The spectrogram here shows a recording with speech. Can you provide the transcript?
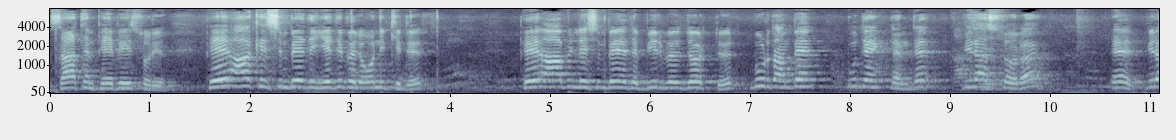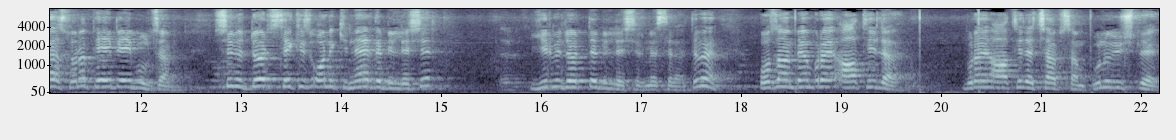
Zaten PB'yi soruyor. PA kesim B'de 7 bölü 12'dir. PA birleşim B'de 1 bölü 4'tür. Buradan ben bu denklemde biraz sonra evet biraz sonra PB'yi bulacağım. Şimdi 4, 8, 12 nerede birleşir? 24'te birleşir mesela değil mi? O zaman ben burayı 6 ile burayı 6 ile çarpsam bunu 3 ile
